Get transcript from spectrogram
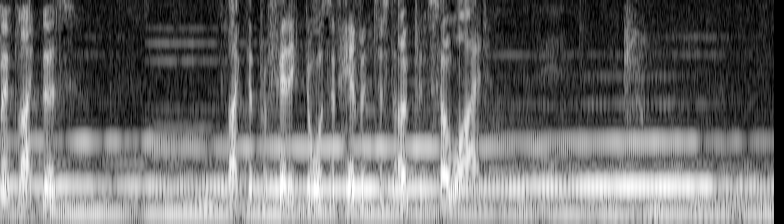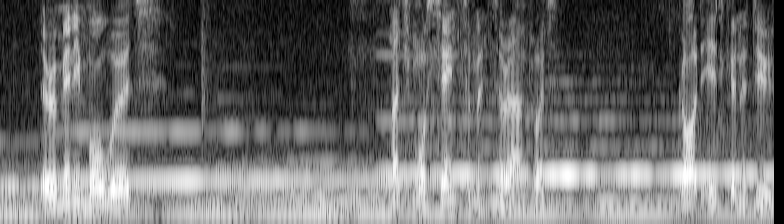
moment like this, it's like the prophetic doors of heaven just open so wide. There are many more words, much more sentiment around what God is going to do.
